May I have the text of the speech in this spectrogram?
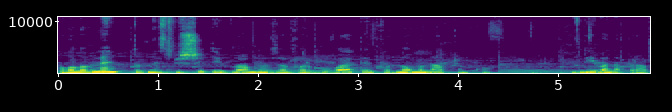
Головне тут не спішити і плавно зафарбувати в одному напрямку. Зліва направо.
